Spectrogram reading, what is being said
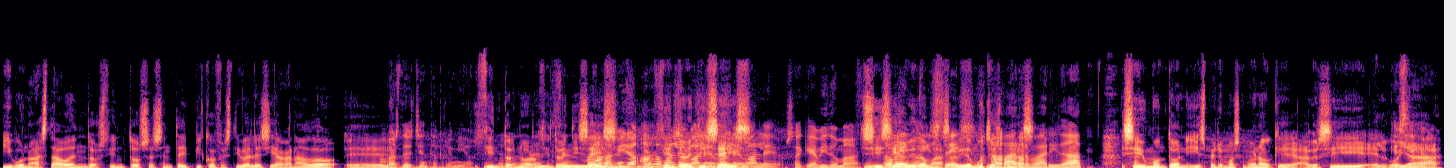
Y bueno, ha estado en 260 y pico festivales y ha ganado... eh, Más de 80 premios. ciento- no, no, Cien- 126. Ah, mira, ah, vale, 126. Vale, vale, vale. O sea, que ha habido más. Sí, sí, ha habido más, ha habido 126, muchos una más. barbaridad. Sí, un montón. Y esperemos que, bueno, que a ver si el Goya... siga.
